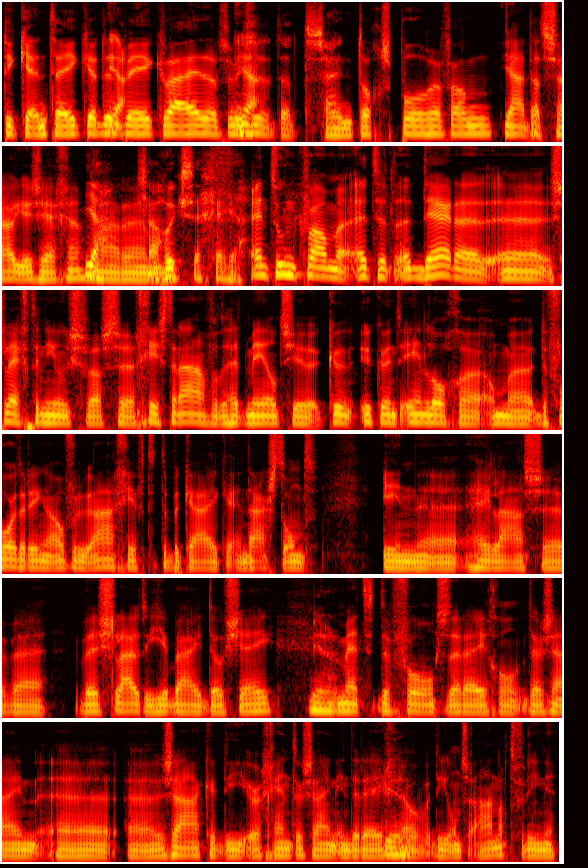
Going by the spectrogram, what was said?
die kenteken, dat ja. ben je kwijt. Of tenminste, ja. dat zijn toch sporen van... Ja, dat zou je zeggen. Ja, maar, um, zou ik zeggen, ja. En toen kwam het, het, het derde uh, slechte nieuws was uh, gisteravond het mailtje. Kun, u kunt inloggen om uh, de vorderingen over uw aangifte te bekijken. En daar stond in, helaas, we, we sluiten hierbij het dossier ja. met de volgens de regel. Er zijn zaken die urgenter zijn in de regio, die onze aandacht verdienen.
